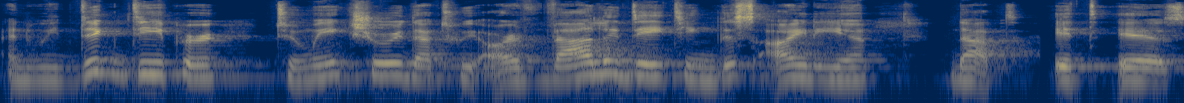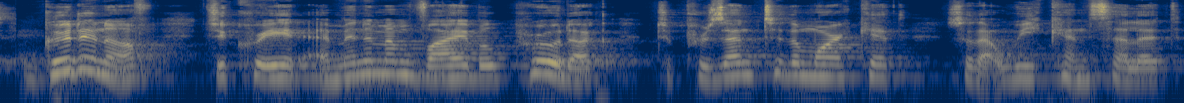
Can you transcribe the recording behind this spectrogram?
and we dig deeper to make sure that we are validating this idea that it is good enough to create a minimum viable product to present to the market so that we can sell it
